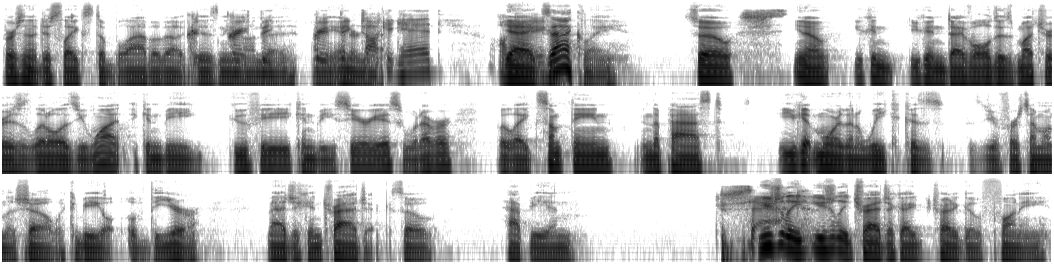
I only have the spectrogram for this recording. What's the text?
person that just likes to blab about Disney Great on big, the on great the big internet. talking head. Yeah, exactly. So, you know, you can you can divulge as much or as little as you want. It can be goofy, it can be serious, whatever. But like something in the past, you get more than a week because it's your first time on the show. It could be of the year, magic and tragic. So happy and Sad. usually usually tragic. I try to go funny,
